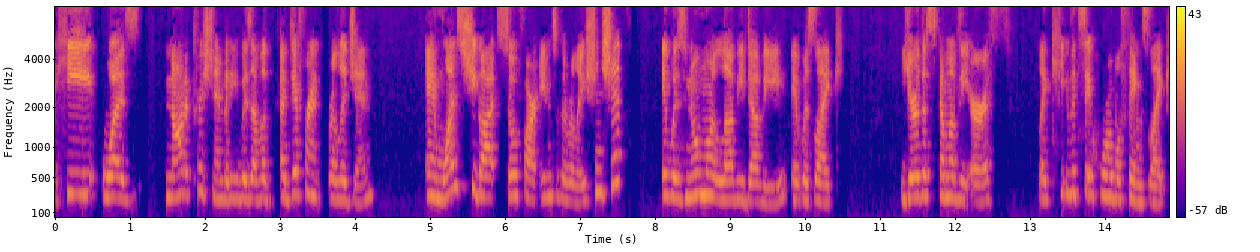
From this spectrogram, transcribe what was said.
he was not a Christian, but he was of a, a different religion. And once she got so far into the relationship, it was no more lovey dovey. It was like, you're the scum of the earth. Like he would say horrible things like,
